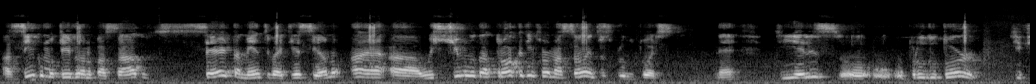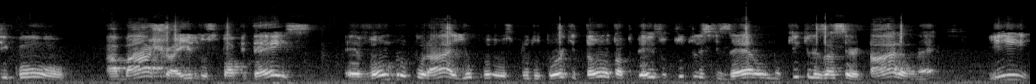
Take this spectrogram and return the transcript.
assim como teve ano passado, certamente vai ter esse ano a, a, o estímulo da troca de informação entre os produtores, né? Que eles, o, o, o produtor que ficou abaixo aí dos top 10, é, vão procurar aí os produtores que estão no top 10, o que, que eles fizeram, no que, que eles acertaram, né? E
